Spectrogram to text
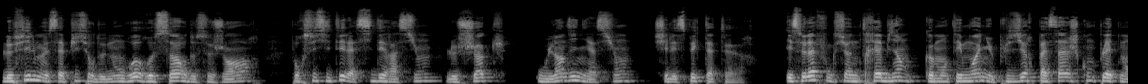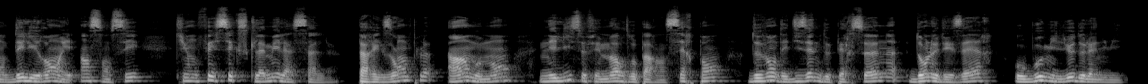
Le film s'appuie sur de nombreux ressorts de ce genre pour susciter la sidération, le choc ou l'indignation chez les spectateurs. Et cela fonctionne très bien, comme en témoignent plusieurs passages complètement délirants et insensés qui ont fait s'exclamer la salle. Par exemple, à un moment, Nelly se fait mordre par un serpent devant des dizaines de personnes dans le désert au beau milieu de la nuit.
